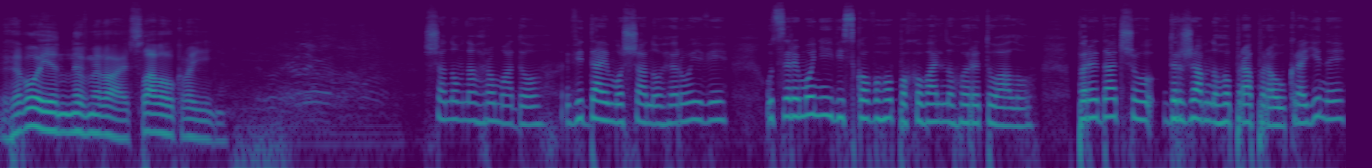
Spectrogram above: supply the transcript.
Герої не вмирають. Слава Україні! Шановна громадо, віддаймо шану героєві у церемонії військового поховального ритуалу. Передачу державного прапора України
